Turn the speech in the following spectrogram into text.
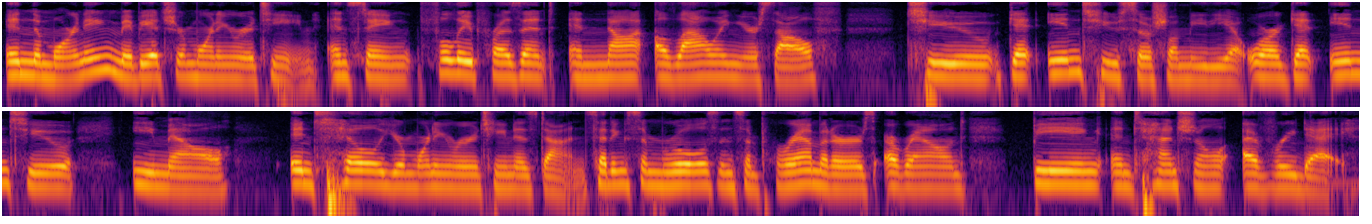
In the morning, maybe it's your morning routine and staying fully present and not allowing yourself to get into social media or get into email until your morning routine is done. Setting some rules and some parameters around being intentional every day,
